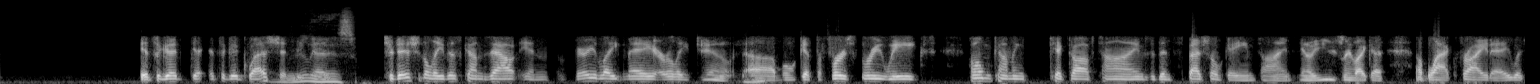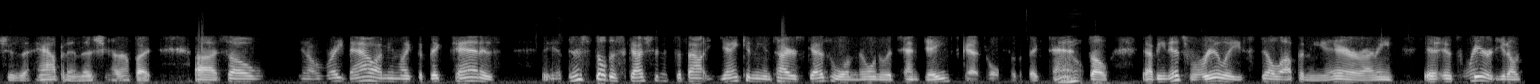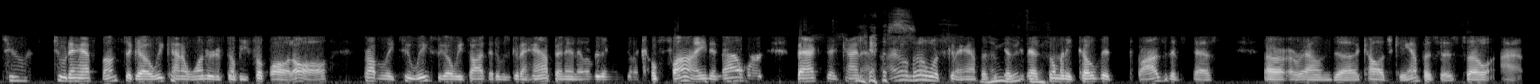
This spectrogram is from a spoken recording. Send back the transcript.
It's a good it's a good question It really because is. Traditionally this comes out in very late May, early June. Uh, we'll get the first three weeks, homecoming kickoff times, and then special game times. You know, usually like a, a Black Friday, which isn't happening this year. But uh, so you know, right now, I mean, like the Big Ten is. There's still discussion. It's about yanking the entire schedule and going to a 10 game schedule for the Big Ten. Wow. So, I mean, it's really still up in the air. I mean, it, it's weird. You know, two two and a half months ago, we kind of wondered if there'll be football at all. Probably two weeks ago, we thought that it was going to happen and everything was going to go fine. And now we're back to kind of, Yes. I don't know what's going to happen I'm because we've had you. so many COVID positive tests uh, around uh, college campuses. So, uh,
